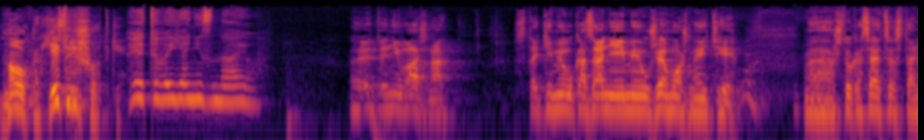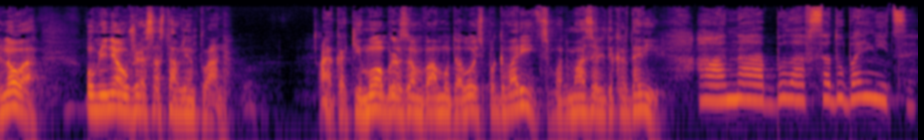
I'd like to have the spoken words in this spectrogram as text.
На окнах есть решетки? Этого я не знаю. Это не важно. С такими указаниями уже можно идти. А что касается остального, у меня уже составлен план. А каким образом вам удалось поговорить с мадемуазель де Кардавиль? А она была в саду больницы.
